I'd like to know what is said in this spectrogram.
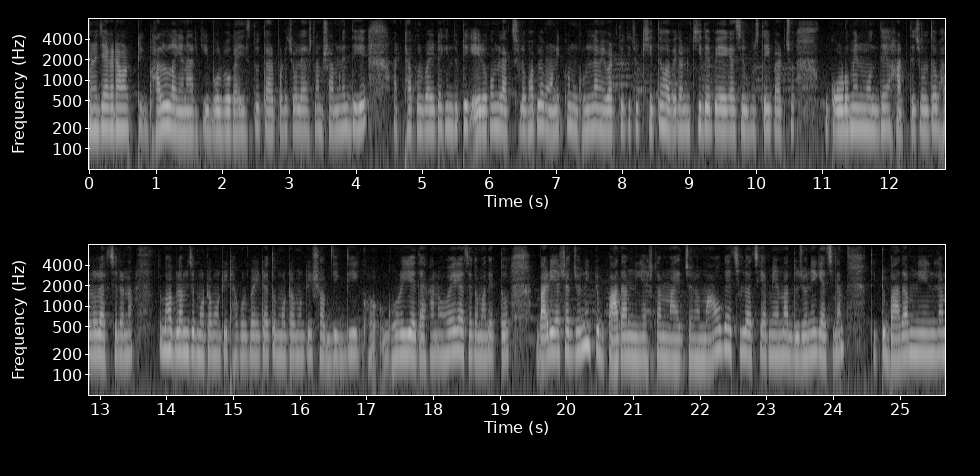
মানে জায়গাটা আমার ঠিক ভালো লাগে না আর কি বলব গাইজ তো তারপরে চলে আসলাম সামনের দিকে। আর ঠাকুর বাড়িটা কিন্তু ঠিক এরকম লাগছিল। ভাবলাম অনেকক্ষণ ঘুরলাম, এবার তো কিছু খেতে হবে। কারণ খিদে পেয়ে গেছে, বুঝতেই পারছ। গরমের মধ্যে হাঁটতে চলতেও ভালো লাগছিল না। তো ভাবলাম যে মোটামুটি ঠাকুর বাড়িটা তো মোটামুটি সব দিক দিয়ে ঘুরিয়ে দেখানো হয়ে গেছে তোমাদের। তো বাড়ি আসার জন্য একটু বাদাম নিয়ে আসলাম মায়ের জন্য। মাও গেছিল আজকে, আমি আর মা দুজনেই গেছিলাম। তো একটু বাদাম নিয়ে নিলাম।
